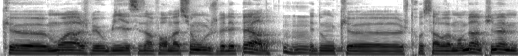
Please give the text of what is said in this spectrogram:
que moi je vais oublier ces informations ou je vais les perdre. Mhm. Et donc euh, je trouve ça vraiment bien. Et puis même,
